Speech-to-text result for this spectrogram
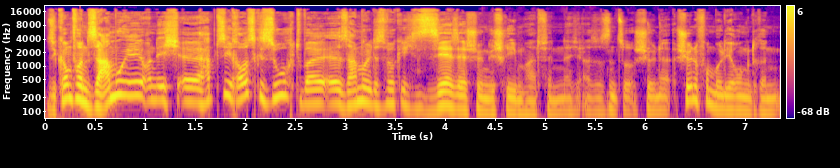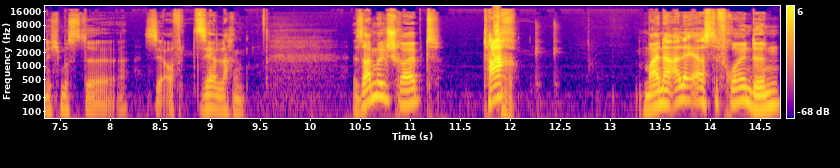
Sie kommt von Samuel und ich äh, habe sie rausgesucht, weil äh, Samuel das wirklich sehr, sehr schön geschrieben hat, finde ich. Also es sind so schöne, schöne Formulierungen drin. Ich musste sehr oft sehr lachen. Samuel schreibt: Tag! Meine allererste Freundin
